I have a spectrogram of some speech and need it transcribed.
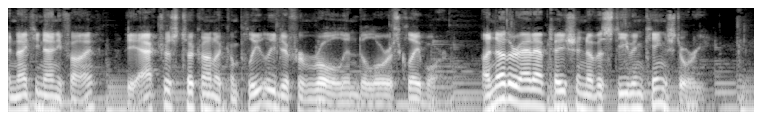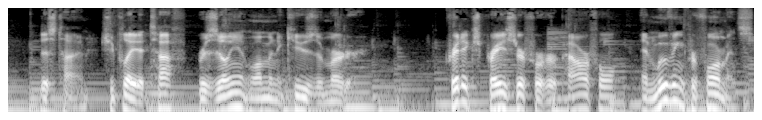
in 1995, the actress took on a completely different role in Dolores Claiborne, another adaptation of a Stephen King story. This time, she played a tough, resilient woman accused of murder. Critics praised her for her powerful and moving performance,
